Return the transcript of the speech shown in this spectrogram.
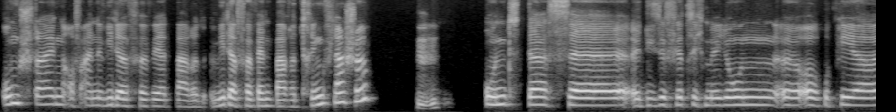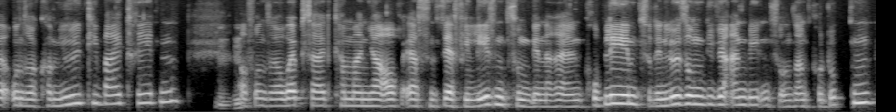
umsteigen auf eine wiederverwertbare, wiederverwendbare Trinkflasche. Mhm. Und dass äh, diese 40 Millionen äh, Europäer unserer Community beitreten. Mhm. Auf unserer Website kann man ja auch erstens sehr viel lesen zum generellen Problem, zu den Lösungen, die wir anbieten, zu unseren Produkten.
